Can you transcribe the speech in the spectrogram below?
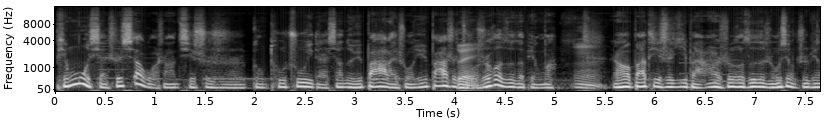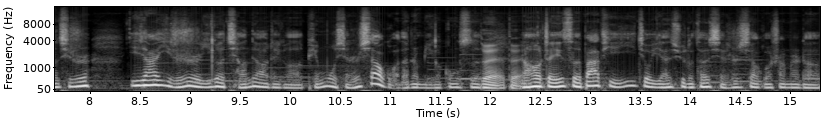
屏幕显示效果上其实是更突出一点，相对于八来说，因为八是九十赫兹的屏嘛，嗯，然后八 T 是一百二十赫兹的柔性直屏。其实一加一直是一个强调这个屏幕显示效果的这么一个公司。对对，然后这一次八 T 依旧延续了它显示效果上面的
